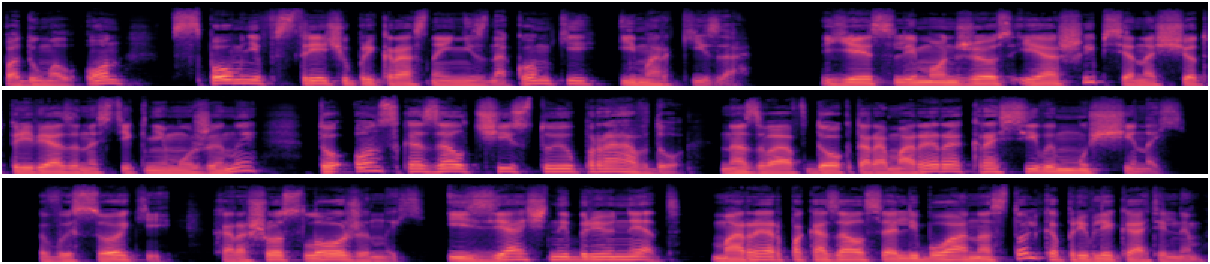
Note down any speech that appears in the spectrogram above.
подумал он, вспомнив встречу прекрасной незнакомки и маркиза. Если Монжос и ошибся насчет привязанности к нему жены, то он сказал чистую правду, назвав доктора Морера красивым мужчиной. Высокий, хорошо сложенный, изящный брюнет, Марер показался Либуа настолько привлекательным,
